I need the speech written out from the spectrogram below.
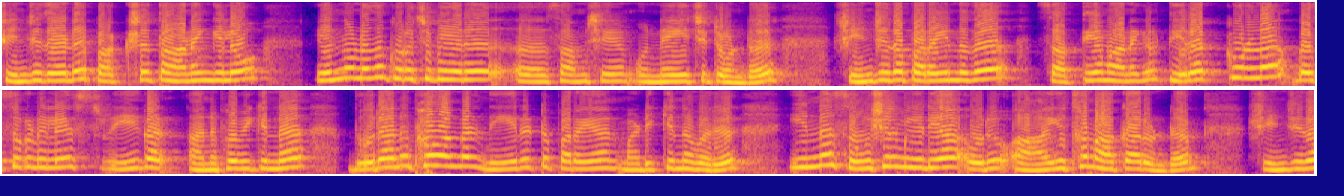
ഷിഞ്ചിതയുടെ പക്ഷത്താണെങ്കിലോ എന്നുള്ളതും കുറച്ച് പേര് സംശയം ഉന്നയിച്ചിട്ടുണ്ട്. ഷിഞ്ചിത പറയുന്നത് സത്യമാണെങ്കിൽ തിരക്കുള്ള ബസ്സുകളിലെ സ്ത്രീകൾ അനുഭവിക്കുന്ന ദുരനുഭവങ്ങൾ നേരിട്ട് പറയാൻ മടിക്കുന്നവർ ഇന്ന് സോഷ്യൽ മീഡിയ ഒരു ആയുധമാക്കാറുണ്ട്. ഷിഞ്ചിത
